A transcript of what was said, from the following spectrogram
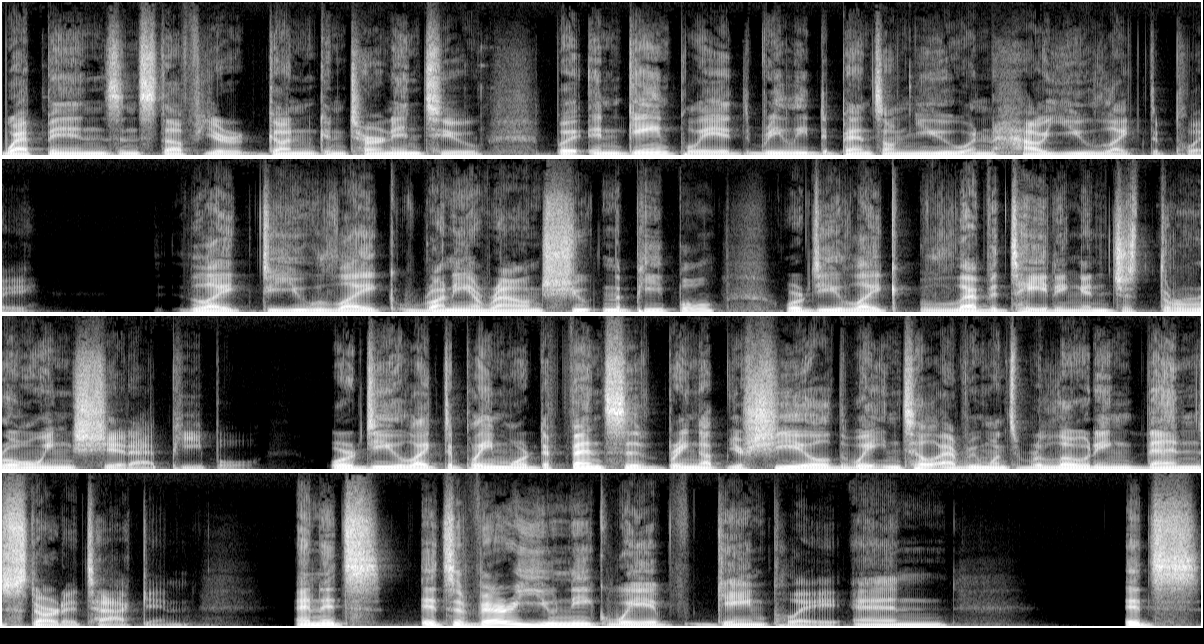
weapons and stuff your gun can turn into. But in gameplay it really depends on you and how you like to play. Like do you like running around shooting the people or do you like levitating and just throwing shit at people or do you like to play more defensive bring up your shield wait until everyone's reloading then start attacking? And it's it's a very unique way of gameplay and it's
